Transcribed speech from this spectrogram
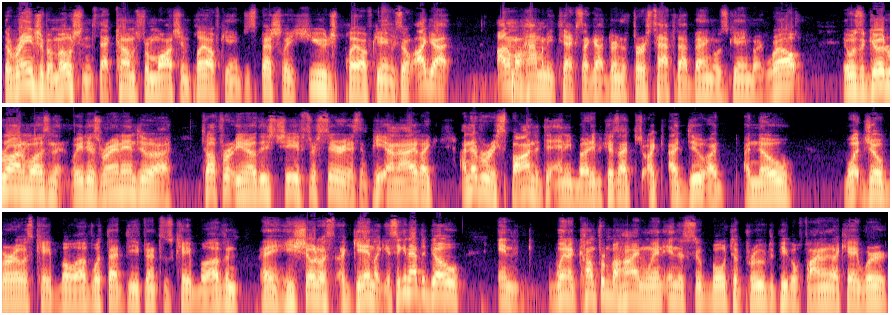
the range of emotions that comes from watching playoff games, especially huge playoff games. So I got, I don't know how many texts I got during the first half of that Bengals game. Like, well, it was a good run, wasn't it? We just ran into a tougher. You know, these Chiefs are serious, and Pete and I like. I never responded to anybody because I, I, I do. I, I know what Joe Burrow is capable of, what that defense is capable of, and hey, he showed us again. Like, is he gonna have to go? And win a come from behind win in the Super Bowl to prove to people finally, like, hey, we're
